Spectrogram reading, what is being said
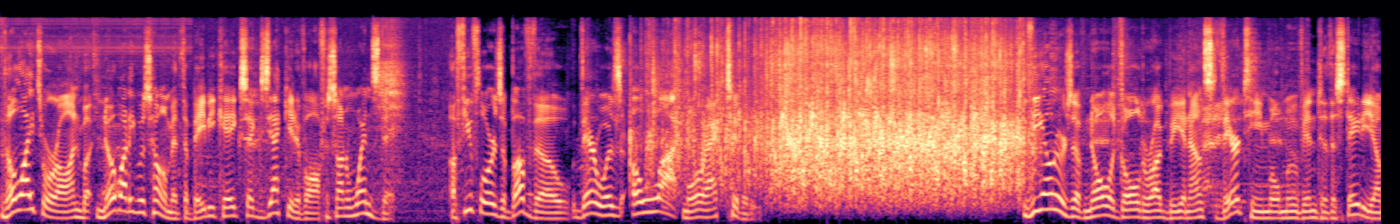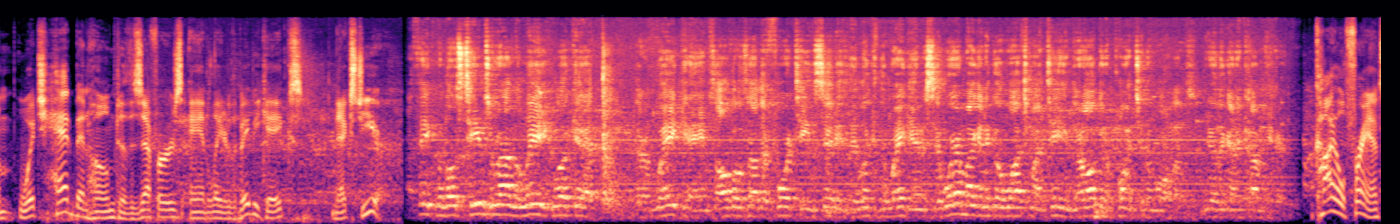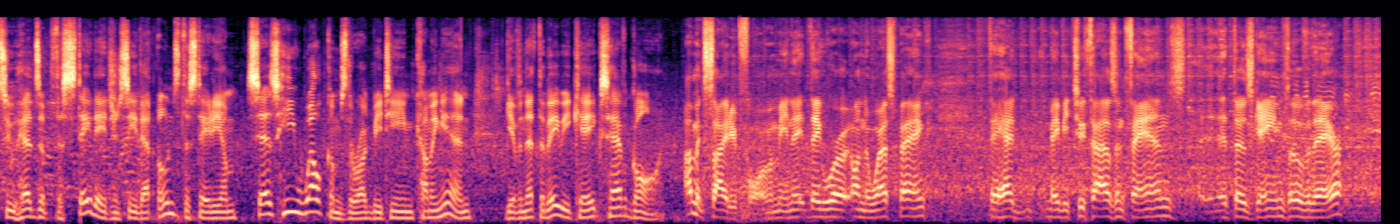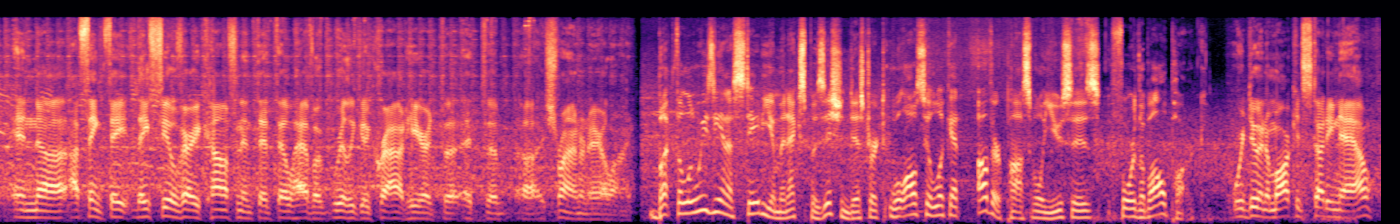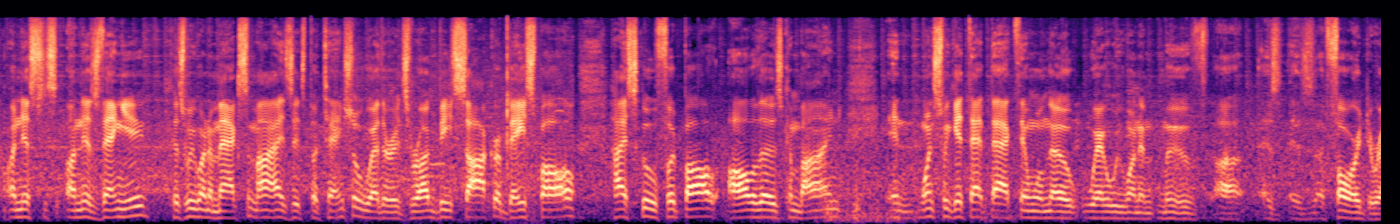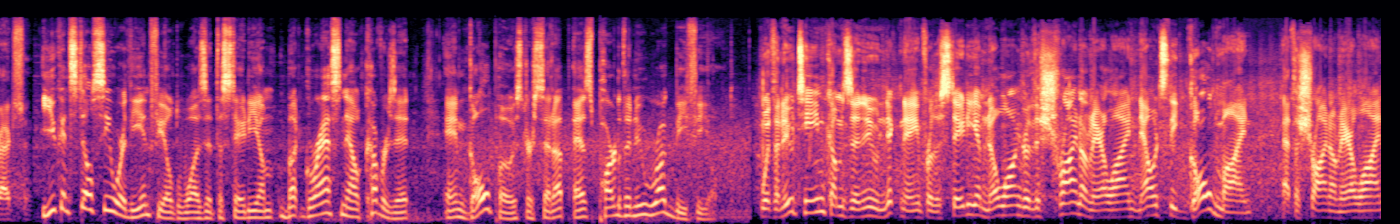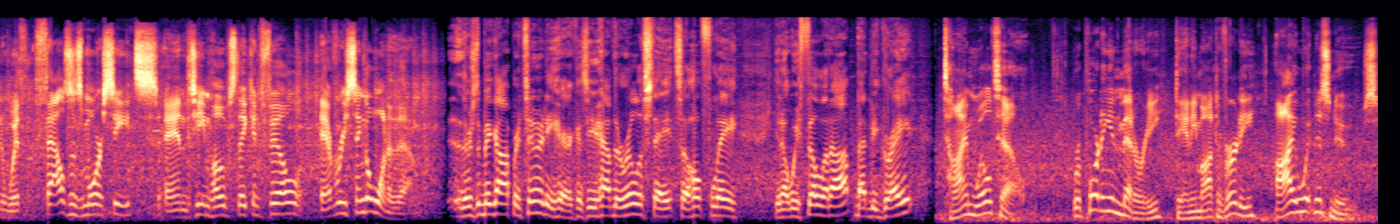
The lights were on, but nobody was home at the Baby Cakes executive office on Wednesday. A few floors above, though, there was a lot more activity. The owners of NOLA Gold Rugby announced their team will move into the stadium, which had been home to the Zephyrs and later the Baby Cakes, next year. I think when those teams around the league look at their away games, all those other 14 cities, they look at the away game and say, where am I going to go watch my team? They're all going to point to New Orleans. You know they're going to come here. Kyle France, who heads up the state agency that owns the stadium, says he welcomes the rugby team coming in, given that the Baby Cakes have gone. I'm excited for them. I mean, they, they were on the West Bank. They had maybe 2,000 fans at those games over there. And uh, I think they, they feel very confident that they'll have a really good crowd here at the, at the uh, Shrine and Airline. But the Louisiana Stadium and Exposition District will also look at other possible uses for the ballpark. We're doing a market study now on this on this venue because we want to maximize its potential, whether it's rugby, soccer, baseball, high school football, all of those combined. And once we get that back, then we'll know where we want to move uh, as, as a forward direction. You can still see where the infield was at the stadium, but grass now covers it, and goalposts are set up as part of the new rugby field. With a new team comes a new nickname for the stadium. No longer the Shrine on Airline, now it's the Gold Mine at the Shrine on Airline with thousands more seats, and the team hopes they can fill every single one of them. There's a big opportunity here because you have the real estate, so hopefully, you know, we fill it up. That'd be great. Time will tell. Reporting in Metairie, Danny Monteverde, Eyewitness News.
